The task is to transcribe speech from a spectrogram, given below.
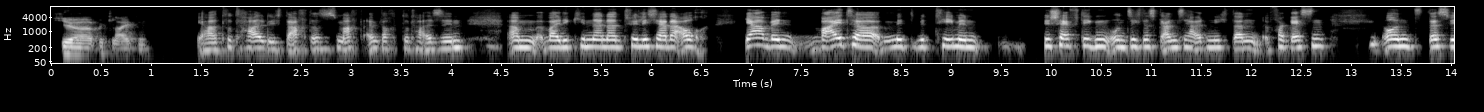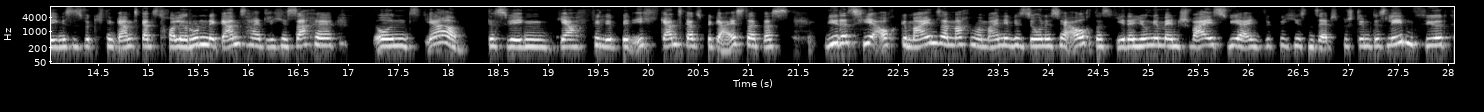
hier begleiten? ja, total durchdacht. Also es macht einfach total Sinn, ähm, weil die Kinder natürlich ja da auch, ja, wenn weiter mit, mit Themen beschäftigen und sich das Ganze halt nicht dann vergessen. Und deswegen ist es wirklich eine ganz, ganz tolle Runde, ganzheitliche Sache. Und ja, deswegen, ja, Philipp, bin ich ganz, ganz begeistert, dass wir das hier auch gemeinsam machen. Und meine Vision ist ja auch, dass jeder junge Mensch weiß, wie er ein glückliches und selbstbestimmtes Leben führt.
